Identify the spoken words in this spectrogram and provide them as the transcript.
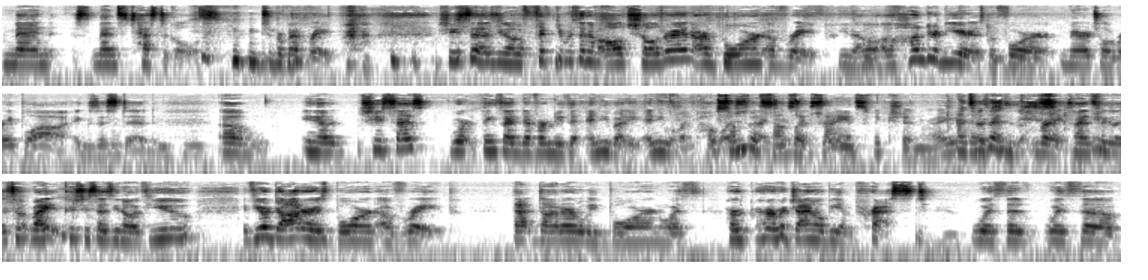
men men's testicles to prevent rape. she says, you know, fifty percent of all children are born of rape. You know, a hundred years before marital rape law existed. Mm-hmm. Um, you know, she says things I never knew that anybody, any woman published. Well, some of it sounds like science fiction, right? And science, right, science fiction, so, right? Because she says, you know, if you, if your daughter is born of rape, that daughter will be born with her her vagina will be impressed mm-hmm. with the with the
